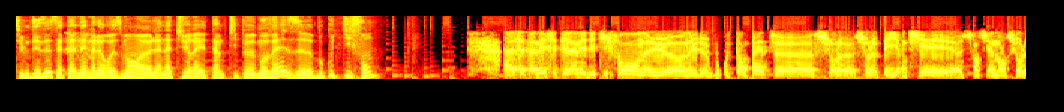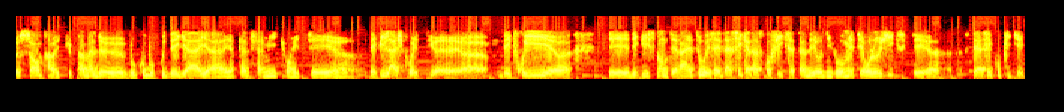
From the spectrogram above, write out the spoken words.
tu me disais cette année, malheureusement, euh, la nature est un petit peu mauvaise. Beaucoup de typhons. Ah, cette année, c'était l'année des typhons. On a eu, euh, on a eu de beaucoup de tempêtes euh, sur le sur le pays entier, essentiellement sur le centre, avec pas mal de beaucoup beaucoup de dégâts. Il y a, il y a plein de familles qui ont été, euh, des villages qui ont été détruits, des, glissements de terrain et tout. Et c'est assez catastrophique cette année au niveau météorologique. C'était c'était assez compliqué.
